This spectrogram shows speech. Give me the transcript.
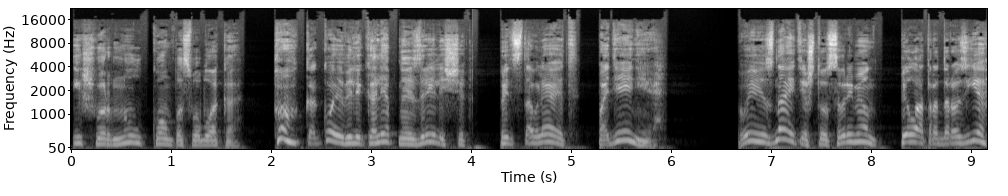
и швырнул компас в облака. «О, какое великолепное зрелище представляет падение! Вы знаете, что со времен Пилатра де Розье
